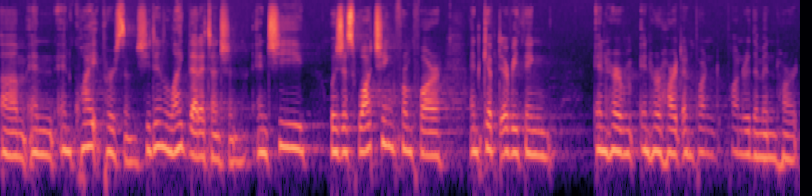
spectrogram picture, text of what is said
um, and, and quiet person. She didn't like that attention. And she was just watching from far and kept everything in her, in her heart and pondered them in heart.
